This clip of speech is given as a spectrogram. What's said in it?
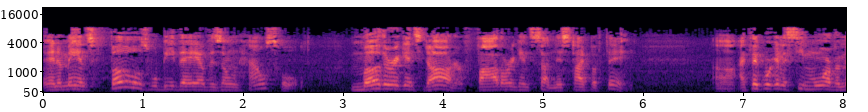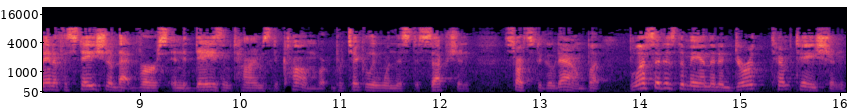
And a man's foes will be they of his own household. Mother against daughter, father against son, this type of thing. Uh, I think we're going to see more of a manifestation of that verse in the days and times to come, but particularly when this deception starts to go down. But blessed is the man that endureth temptation,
